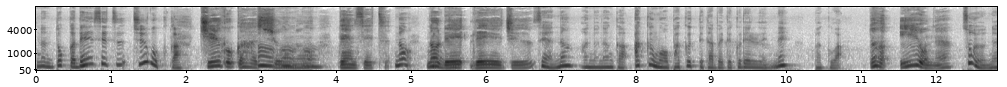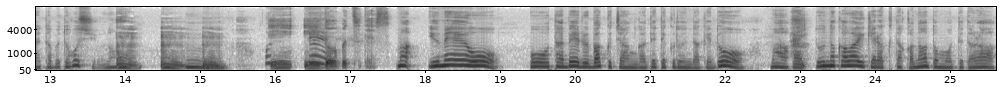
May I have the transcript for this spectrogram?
なんどっか伝説中国か。中国発祥のん伝説。のの霊霊獣。そやな。あのなんか悪夢をパクって食べてくれるねんねバクは。だからいいよね。そうよね。食べてほしいよな、うんうんうん、ほんいいでいい動物です。まあ夢をを食べるバクちゃんが出てくるんだけどまあ、はい。どんな可愛いキャラクターかなと思ってたら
